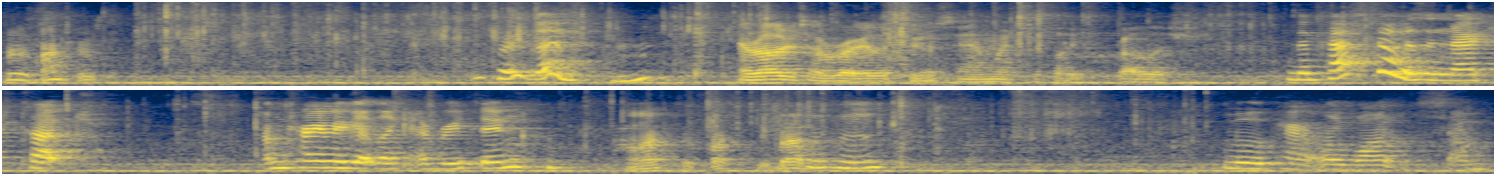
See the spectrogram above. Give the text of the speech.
Mm, really crunchy. Pretty good. Mm-hmm. I'd rather just have a regular tuna sandwich with like relish. The pesto is a nice touch. I'm trying to get like everything. Oh, that's the. Mm-hmm. Moo apparently wants some.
